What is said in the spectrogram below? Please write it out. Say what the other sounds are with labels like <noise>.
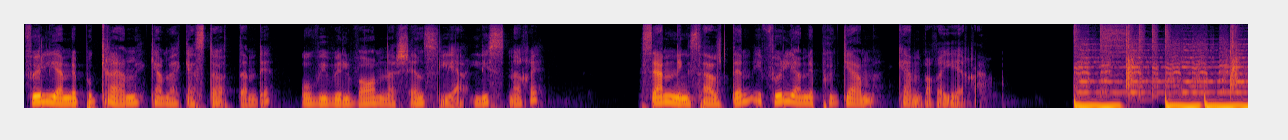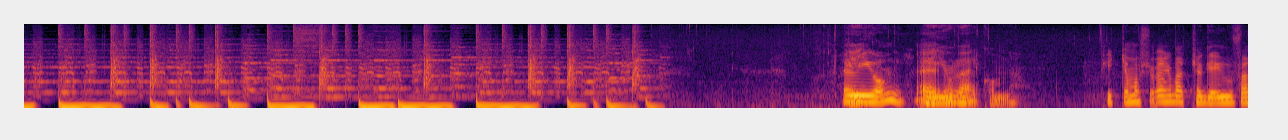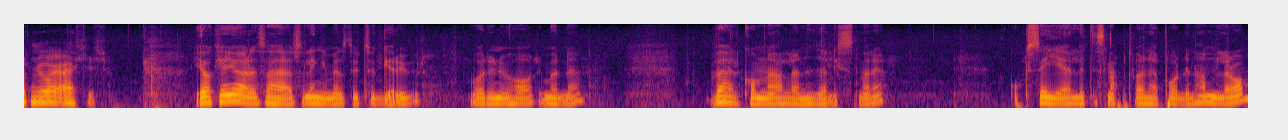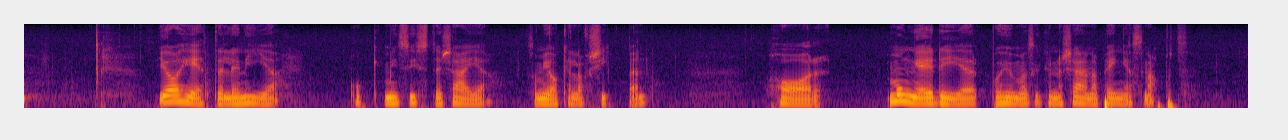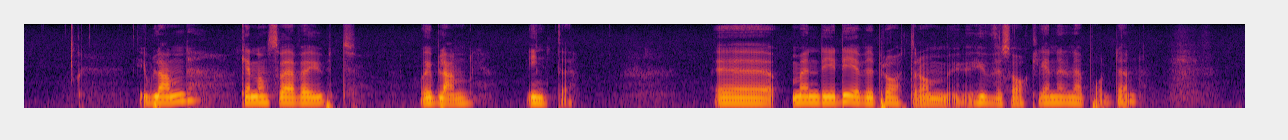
Följande program kan verka stötande och vi vill varna känsliga lyssnare. Sändningshalten i följande program kan variera. Är vi igång? Hej och Eh, välkomna. Shit, jag måste ska bara tugga ur för att nu har jag ätit. Jag kan göra så här så länge medan du tuggar ur vad du nu har i munnen. Välkomna alla nya lyssnare. Och säga lite snabbt vad den här podden handlar om. Jag heter Linnea. Och min syster Shaya, som jag kallar för Chippen, har många idéer på hur man ska kunna tjäna pengar snabbt. Ibland kan de sväva ut och ibland inte. Eh, men det är det vi pratar om huvudsakligen i den här podden.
